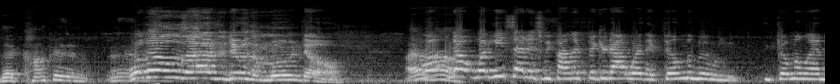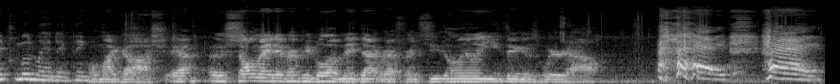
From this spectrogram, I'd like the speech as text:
The conquer the. Uh, What the hell does that have to do with the moon dome? I don't know Well, know. no, what he said is we finally figured out where they filmed the moon, filmed the land, moon landing thing. Oh my gosh. Yeah, there's so many different people that made that reference. You, the only one you think is Weird Al. Hey, hey!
